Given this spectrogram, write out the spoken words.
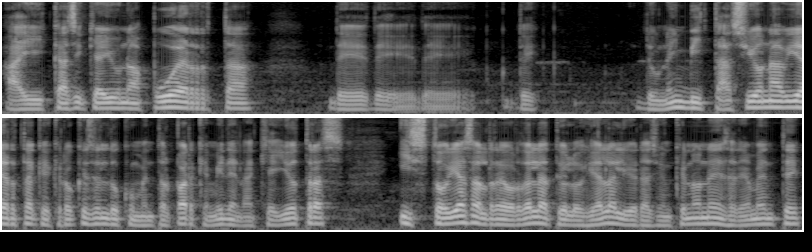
ahí casi que hay una puerta de, de, de, de, de una invitación abierta que creo que es el documental para que miren, aquí hay otras historias alrededor de la teología de la liberación que no necesariamente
